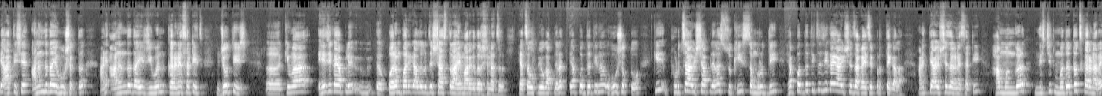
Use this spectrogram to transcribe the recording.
हे अतिशय आनंददायी होऊ शकतं. आणि आनंददायी जीवन करण्यासाठीच ज्योतिष किंवा हे जे काही आपले पारंपरिक आलेलं जे शास्त्र आहे मार्गदर्शनाचं ह्याचा उपयोग आपल्याला त्या पद्धतीनं होऊ शकतो की पुढचं आयुष्य आपल्याला सुखी समृद्धी ह्या पद्धतीचं जे काही आयुष्य जगायचं प्रत्येकाला आणि ते आयुष्य जगण्यासाठी हा मंगळ निश्चित मदतच करणार आहे.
